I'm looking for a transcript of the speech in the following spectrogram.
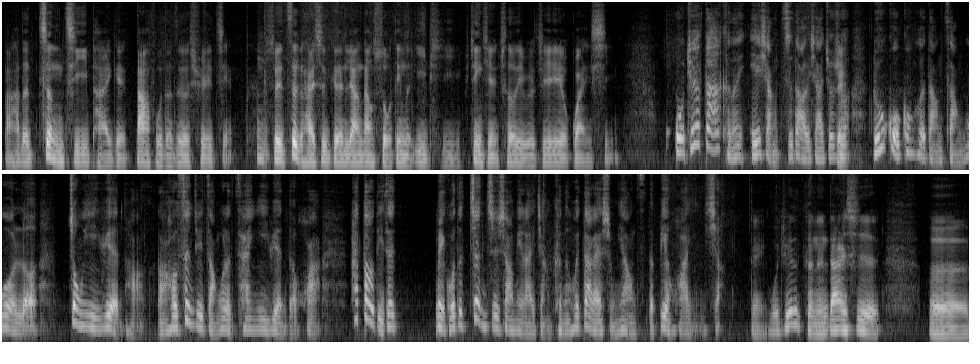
把他的政绩牌给大幅的这个削减。嗯，所以这个还是跟两党锁定的议题、竞选策略这些也有关系。我觉得大家可能也想知道一下，就是说，如果共和党掌握了众议院哈，然后甚至于掌握了参议院的话，它到底在美国的政治上面来讲，可能会带来什么样子的变化影响？对，我觉得可能当然是，呃，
